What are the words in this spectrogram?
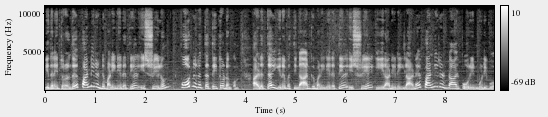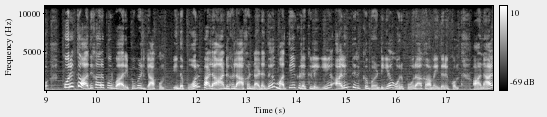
இதனைத் தொடர்ந்து பன்னிரண்டு மணி நேரத்தில் இஸ்ரேலும் போர் நிறுத்தத்தை தொடங்கும். அடுத்த இருபத்தி நான்கு மணி நேரத்தில் இஸ்ரேல் ஈரான் இடையிலான பன்னிரண்டு நாள் போரின் முடிவு குறித்து அதிகாரப்பூர்வ அறிவிப்பு வெளியாகும். இந்த போர் பல ஆண்டுகளாக நடந்து மத்திய மத்திய கிழக்கிலேயே அழிந்திருக்க வேண்டிய ஒரு போராக அமைந்திருக்கும். ஆனால்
